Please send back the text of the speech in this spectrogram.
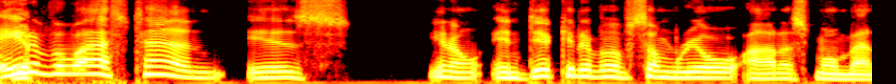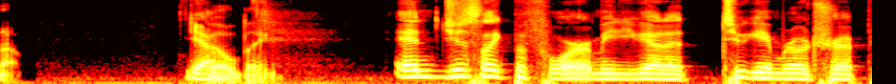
Eight Yep. of the last 10 is, you know, indicative of some real honest momentum Yeah. building. And just like before, I mean, you got a two game road trip.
